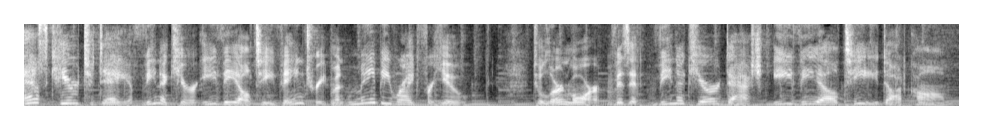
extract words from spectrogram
Ask here today if VenaCure EVLT vein treatment may be right for you. To learn more, visit venacure-evlt.com.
